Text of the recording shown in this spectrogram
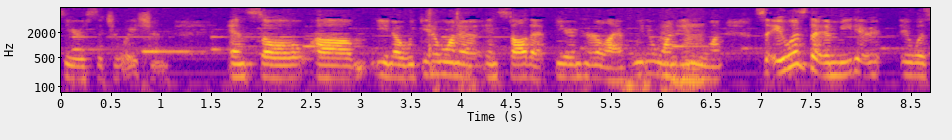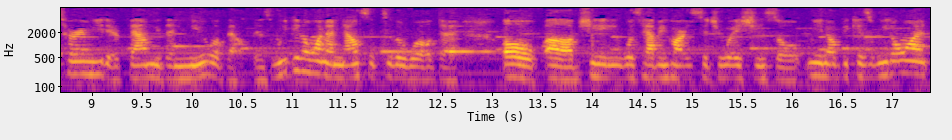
serious situation. And so, um, you know, we didn't want to install that fear in her life. We didn't want mm-hmm. anyone. So it was the immediate, it was her immediate family that knew about this. We didn't want to announce it to the world that, oh, uh, she was having heart situation. So, you know, because we don't want,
